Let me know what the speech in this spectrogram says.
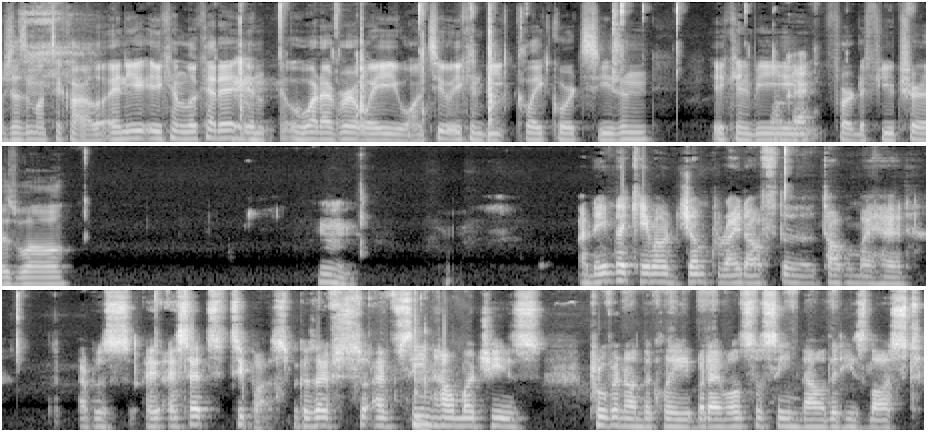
just Monte Carlo, and you, you can look at it in whatever way you want to. It can be clay court season. It can be Okay. for the future as well. Hmm. A name that came out jumped right off the top of my head. I was I, I said Tsitsipas because I've I've seen how much he's proven on the clay, but I've also seen now that he's lost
